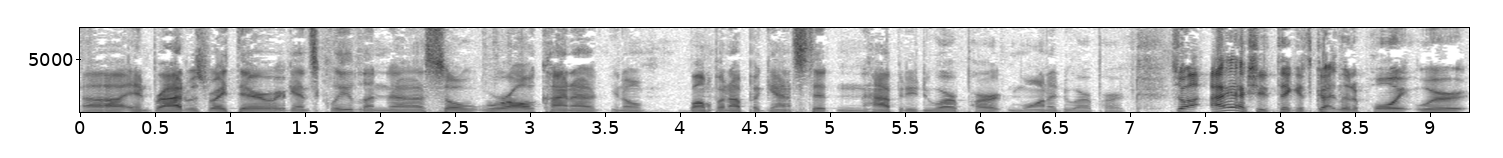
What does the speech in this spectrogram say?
uh, and Brad was right there against Cleveland. Uh, so we're all kind of, you know, bumping up against it and happy to do our part and want to do our part. So I actually think it's gotten to the point where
